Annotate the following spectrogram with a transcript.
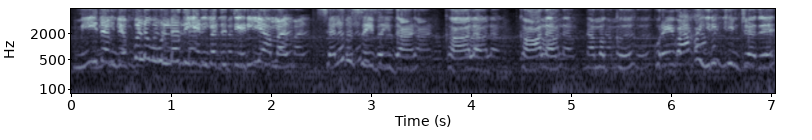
மீதம் எவ்வளவு உள்ளது என்பது தெரியாமல் செலவு செய்வதுதான் காலம். காலம் நமக்கு குறைவாக இருக்கின்றது.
